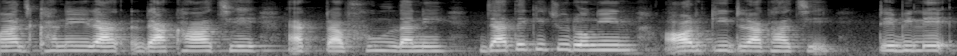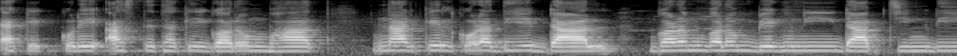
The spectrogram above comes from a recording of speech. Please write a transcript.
মাঝখানে রাখা আছে একটা ফুলদানি, যাতে কিছু রঙিন অর্কিড রাখা আছে। টেবিলে এক এক করে আসতে থাকে গরম ভাত, নারকেল কোড়া দিয়ে ডাল, গরম গরম বেগুনি, ডাব চিংড়ি,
